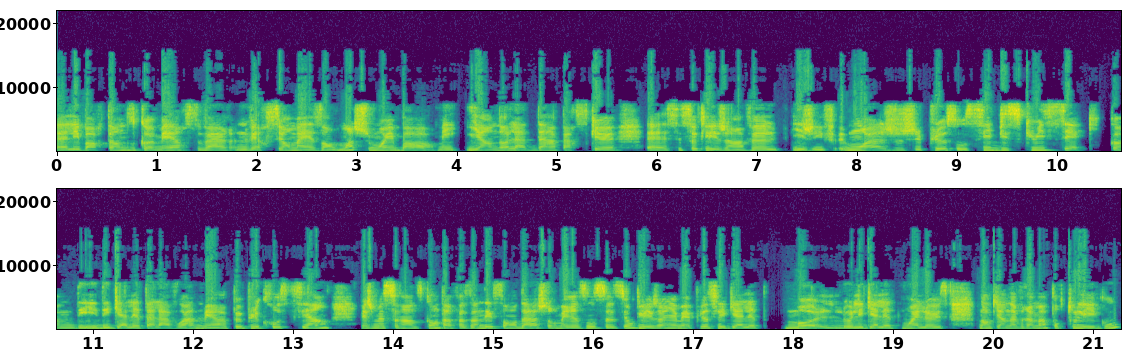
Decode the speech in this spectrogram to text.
euh, les bartends du commerce vers une version maison. Moi, je suis moins bar, mais il y en a là-dedans parce que c'est ça que les gens veulent. Et j'ai, moi, j'ai plus aussi biscuits secs comme des, des galettes à l'avoine, mais un peu plus croustillantes. Mais je me suis rendu compte en faisant des sondages sur mes réseaux sociaux que les gens aimaient plus les galettes molles, les galettes moelleuses. Donc, il y en a vraiment pour tous les goûts.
